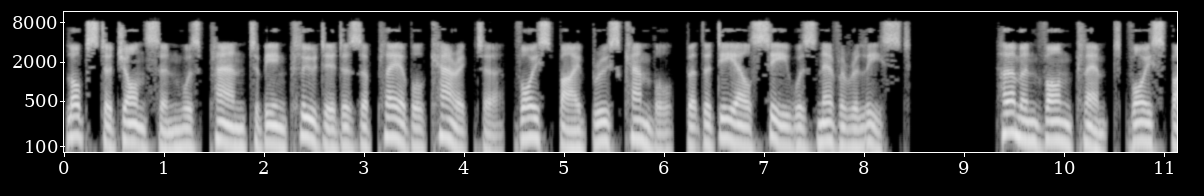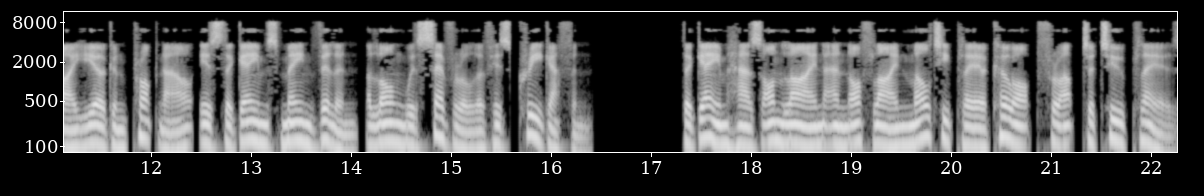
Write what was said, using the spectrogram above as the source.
Lobster Johnson was planned to be included as a playable character, voiced by Bruce Campbell, but the DLC was never released. Hermann von Klempt voiced by Jürgen Prochnow is the game's main villain, along with several of his Kriegaffen. The game has online and offline multiplayer co-op for up to two players.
